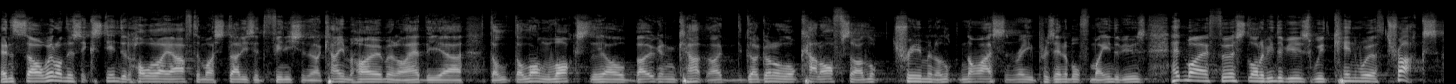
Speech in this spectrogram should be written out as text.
And so I went on this extended holiday after my studies had finished, and I came home and I had the, uh, the, the, long locks, the old bogan cut. I got it all cut off so I looked trim and I looked nice and really presentable for my interviews. Had my first lot of interviews with Kenworth Trucks.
